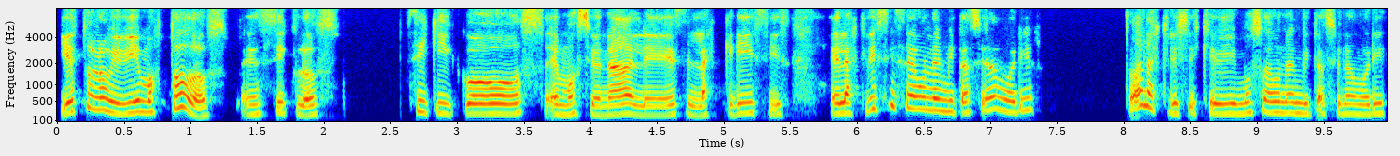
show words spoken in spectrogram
Y esto lo vivimos todos en ciclos psíquicos, emocionales, en las crisis. En las crisis es una invitación a morir. Todas las crisis que vivimos son una invitación a morir.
